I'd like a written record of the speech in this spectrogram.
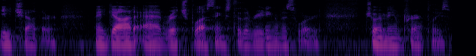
each other. May God add rich blessings to the reading of His Word. Join me in prayer, please.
